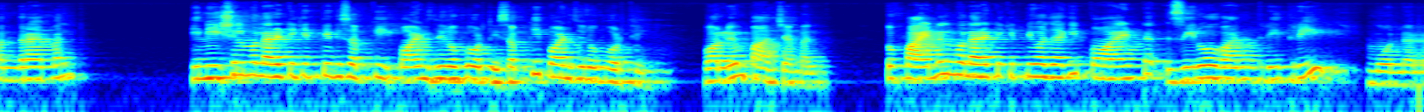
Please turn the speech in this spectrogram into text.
पंद्रह एम एल इनिशियल मोलारिटी कितनी थी सबकी? पॉइंट ज़ीरो फोर थी सबकी पॉइंट ज़ीरो फोर थी। वॉल्यूम पाँच एम एल तो फाइनल मोलारिटी कितनी हो जाएगी? Point zero one three three molar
